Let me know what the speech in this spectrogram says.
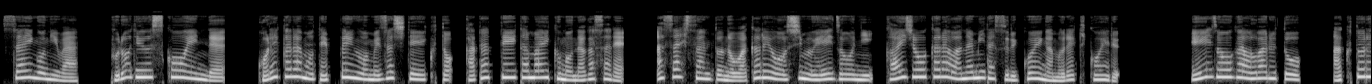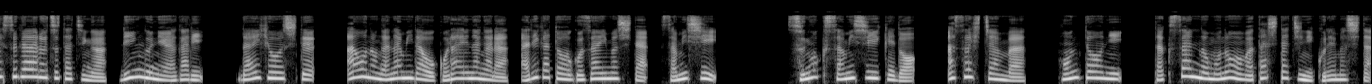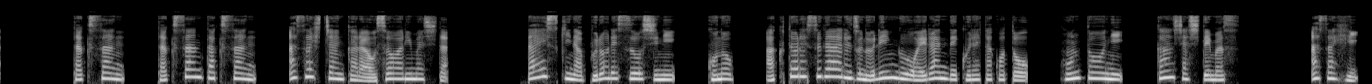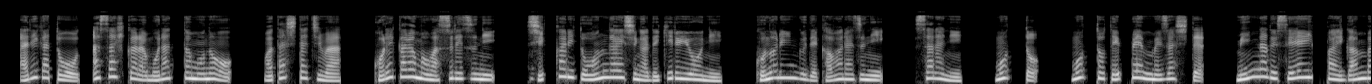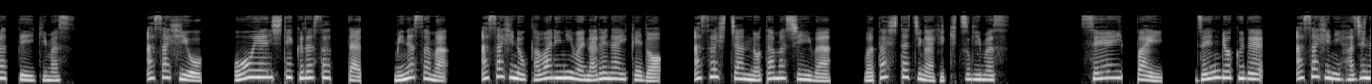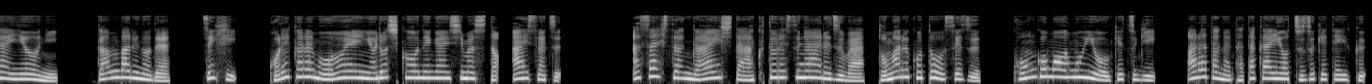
最後には、プロデュース公演で、これからもてっぺんを目指していくと語っていたマイクも流され、朝陽さんとの別れを惜しむ映像に会場からは涙する声が漏れ聞こえる。映像が終わると、アクトレスガールズたちがリングに上がり、代表して、青野が涙をこらえながら、ありがとうございました。寂しい。すごく寂しいけど、朝陽ちゃんは、本当に、たくさんのものを私たちにくれました。たくさん、たくさんたくさん、朝陽ちゃんから教わりました。大好きなプロレスをしに、この、アクトレスガールズのリングを選んでくれたこと、本当に、感謝してます。朝陽、ありがとう。朝陽からもらったものを、私たちは、これからも忘れずに、しっかりと恩返しができるように、このリングで変わらずに、さらに、もっと、もっとてっぺん目指して、みんなで精一杯頑張っていきます。朝日を応援してくださった皆様、朝日の代わりにはなれないけど、朝日ちゃんの魂は私たちが引き継ぎます。精一杯、全力で朝日に恥じないように頑張るので、ぜひ、これからも応援よろしくお願いしますと挨拶。朝陽さんが愛したアクトレスガールズは止まることをせず、今後も思いを受け継ぎ、新たな戦いを続けていく。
